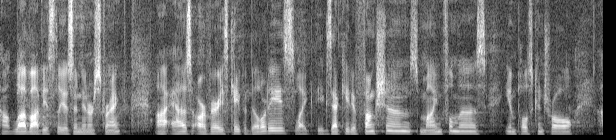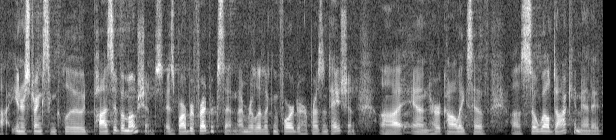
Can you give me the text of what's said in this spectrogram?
Uh, love, obviously, is an inner strength, uh, as are various capabilities like the executive functions, mindfulness, impulse control, uh, inner strengths include positive emotions, as Barbara Fredrickson. I'm really looking forward to her presentation. Uh, and her colleagues have uh, so well documented.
